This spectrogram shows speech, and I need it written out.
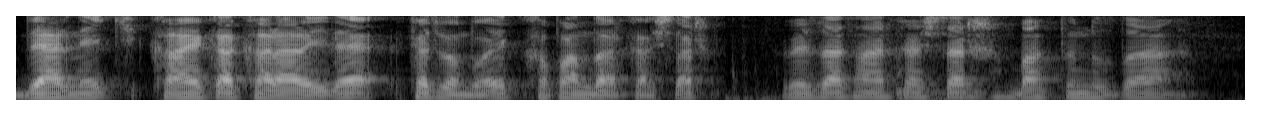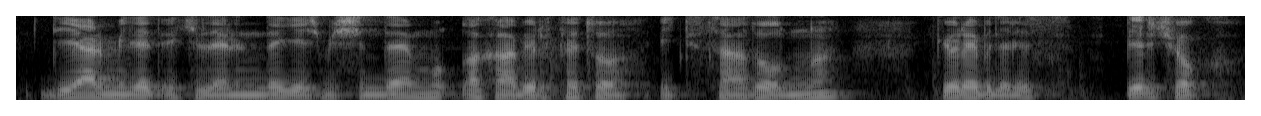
dernek KHK kararı ile FETÖ'den dolayı kapandı arkadaşlar. Ve zaten arkadaşlar baktığımızda diğer milletvekillerinin de geçmişinde mutlaka bir FETÖ iktisadı olduğunu görebiliriz. Birçok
